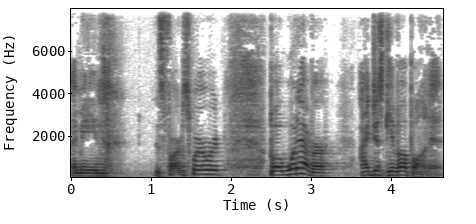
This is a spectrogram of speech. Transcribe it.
I mean, is far a swear word? But whatever. I just give up on it.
